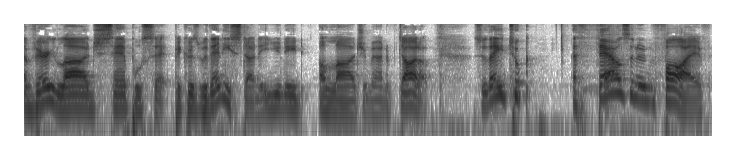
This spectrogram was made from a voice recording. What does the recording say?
a very large sample set because with any study, you need a large amount of data. So they took 1,005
